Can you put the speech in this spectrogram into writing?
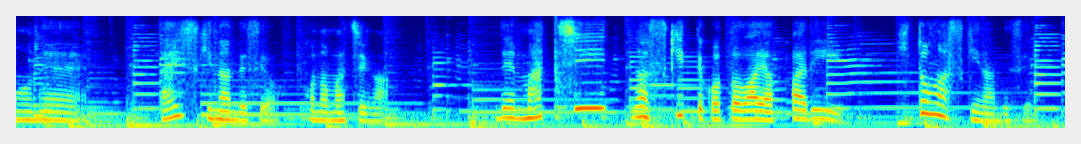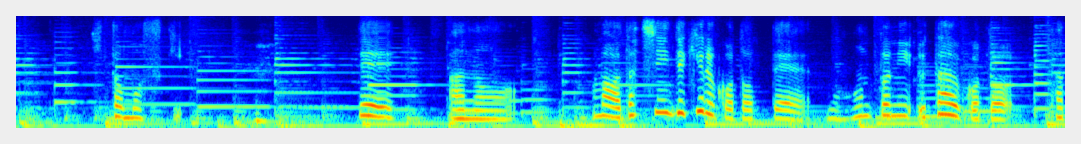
もうね、大好きなんですよ、この町が。で、町が好きってことは、やっぱり人が好きなんですよ。人も好き。で、あの、まあ私にできることって、もう本当に歌うこと、たっ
